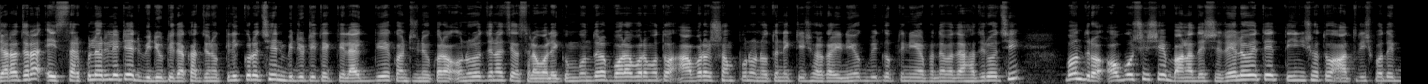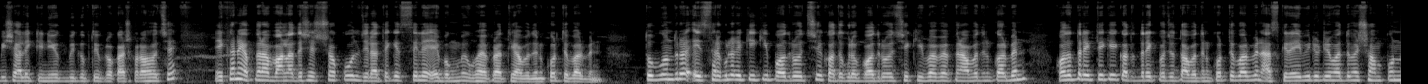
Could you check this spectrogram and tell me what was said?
যারা যারা এই সার্কুলার রিলেটেড ভিডিওটি দেখার জন্য ক্লিক করেছেন, ভিডিওটিতে একটি লাইক দিয়ে কন্টিনিউ করা অনুরোধ জানাচ্ছি। আসসালামু আলাইকুম বন্ধুরা বরাবর মতো আবারও সম্পূর্ণ নতুন একটি সরকারি নিয়োগ বিজ্ঞপ্তি নিয়ে আপনাদের মাঝে হাজির হয়েছি। বন্ধুরা, অবশেষে বাংলাদেশ রেলওয়েতে তিনশত আটত্রিশ পদে বিশাল একটি নিয়োগ বিজ্ঞপ্তি প্রকাশ করা হয়েছে। এখানে আপনারা বাংলাদেশের সকল জেলা থেকে ছেলে এবং মেয়ে উভয় প্রার্থী আবেদন করতে পারবেন। তো বন্ধুরা, এই সার্কুলারে কী কী পদ রয়েছে, কতগুলো পদ রয়েছে, কীভাবে আপনারা আবেদন করবেন, কত তারিখ থেকে কত তারিখ পর্যন্ত আবেদন করতে পারবেন, আজকের এই ভিডিওটির মাধ্যমে সম্পূর্ণ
